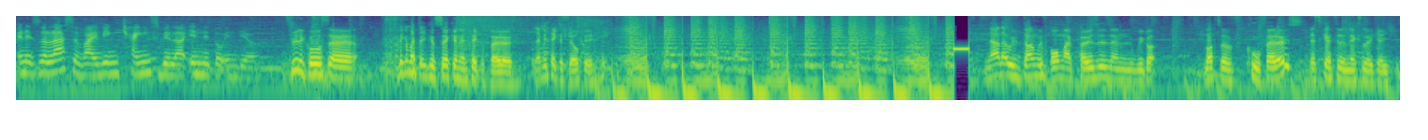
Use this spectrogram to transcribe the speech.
and it's the last surviving Chinese villa in Little India. It's really cool, so I think I might take a second and take a photo. Let me take a selfie. Now that we've done with all my poses and we got lots of cool photos, let's go to the next location.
